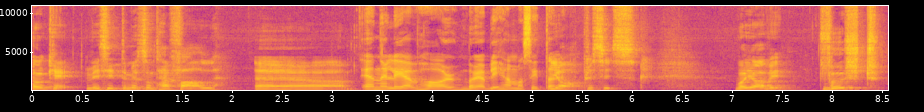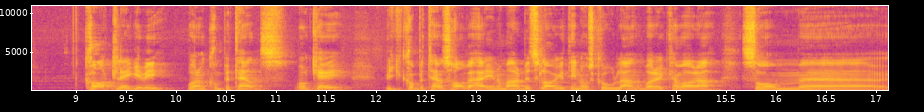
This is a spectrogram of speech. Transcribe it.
Okej, vi sitter med ett sånt här fall. Eh, En elev har börjat bli hemmasittare. Ja, precis. Vad gör vi? Först kartlägger vi vår kompetens. Okej, vilken kompetens har vi här inom arbetslaget, inom skolan, vad det kan vara. Som, eh,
